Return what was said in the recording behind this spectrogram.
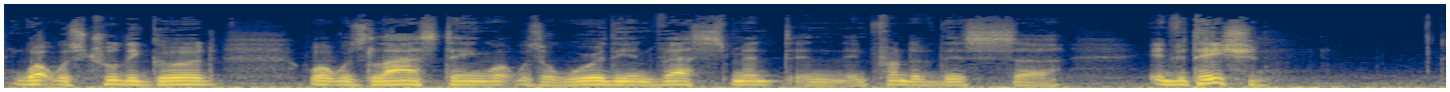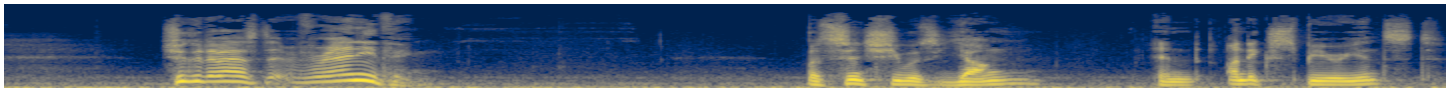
What was truly good, what was lasting, what was a worthy investment in, in front of this uh, invitation. She could have asked for anything. But since she was young and unexperienced,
